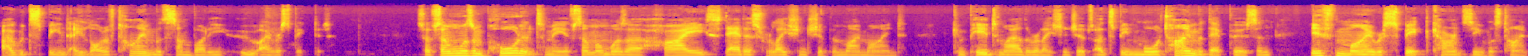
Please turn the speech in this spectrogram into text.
I would spend a lot of time with somebody who I respected. So, if someone was important to me, if someone was a high status relationship in my mind compared to my other relationships, I'd spend more time with that person if my respect currency was time.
